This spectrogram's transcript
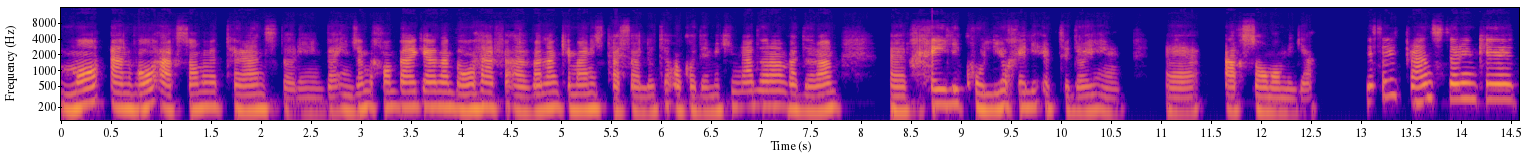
ما انواع اقسام trans داریم و اینجا می‌خوام برگردم به اون حرف اولم که من هیچ تسلط آکادمیکی ندارم و دارم خیلی کلی و خیلی ابتدایی این اقسام رو میگم. یه سری trans داریم که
